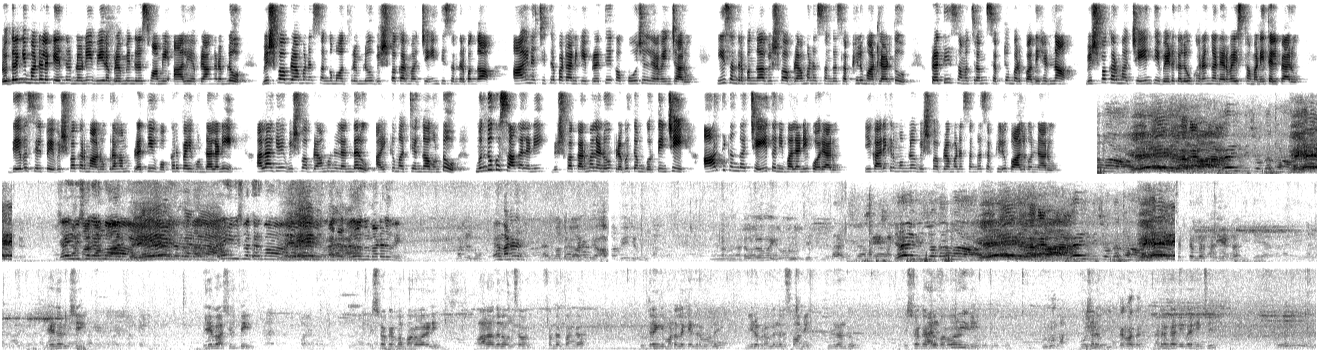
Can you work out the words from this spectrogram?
రుద్రంగి మండల కేంద్రంలోని వీర బ్రహ్మేంద్ర స్వామి ఆలయ ప్రాంగణంలో విశ్వ బ్రాహ్మణ సంఘం ఆధ్వర్యంలో విశ్వకర్మ జయంతి సందర్భంగా ఆయన చిత్రపటానికి ప్రత్యేక పూజలు నిర్వహించారు. ఈ సందర్భంగా విశ్వ బ్రాహ్మణ సంఘ సభ్యులు మాట్లాడుతూ ప్రతి సంవత్సరం సెప్టెంబర్ పదిహేడున విశ్వకర్మ జయంతి వేడుకలు ఘనంగా నిర్వహిస్తామని తెలిపారు. దేవశిల్పి విశ్వకర్మ అనుగ్రహం ప్రతి ఒక్కరిపై ఉండాలని అలాగే విశ్వ బ్రాహ్మణులందరూ ఐకమత్యంగా ఉంటూ ముందుకు సాగాలని విశ్వకర్మలను ప్రభుత్వం గుర్తించి ఆర్థికంగా చేయూతనివ్వాలని కోరారు. ఈ కార్యక్రమంలో విశ్వ బ్రాహ్మణ సంఘ సభ్యులు పాల్గొన్నారు. జై విశ్వకర్మ! జై విశ్వకర్మ! జై విశ్వకర్మ! జై విశ్వకర్మ! సెప్టెంబర్ పదిహేడున వేద ఋషి దేవ శిల్పి విశ్వకర్మ భగవాని ఆరాధన ఉత్సవం సందర్భంగా రుద్రంగి మండల కేంద్రంలోని వీర బ్రహ్మేంద్ర స్వామి గుడినందు విశ్వకర్మ భగవానికి పూజలు ఘనంగా నిర్వహించి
